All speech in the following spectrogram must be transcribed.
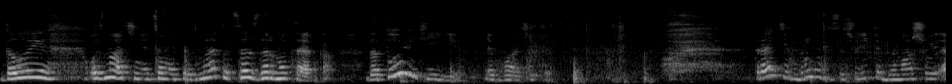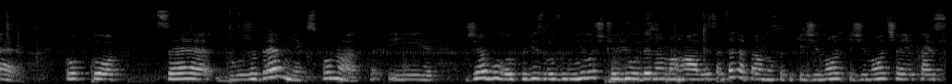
дали означення цьому предмету це зернотерка. Датують її, як бачите, третім, другим тисячоліттям до нашої ери. Тобто це дуже древній експонат. І вже було тоді зрозуміло, що люди намагалися. Це, напевно, все таки жіно, жіноча якась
